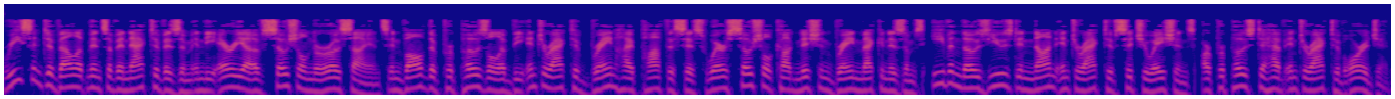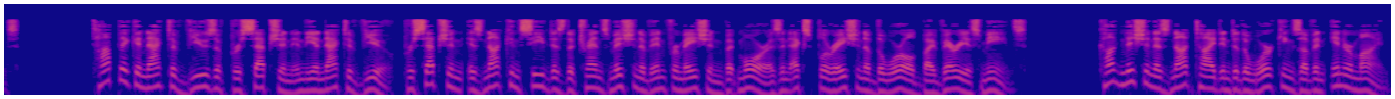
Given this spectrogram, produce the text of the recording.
Recent developments of enactivism in the area of social neuroscience involve the proposal of the interactive brain hypothesis where social cognition brain mechanisms, even those used in non-interactive situations, are proposed to have interactive origins. Topic enactive views of perception In the enactive view, perception is not conceived as the transmission of information but more as an exploration of the world by various means. Cognition is not tied into the workings of an inner mind,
